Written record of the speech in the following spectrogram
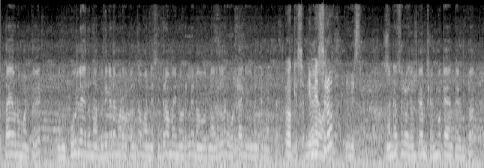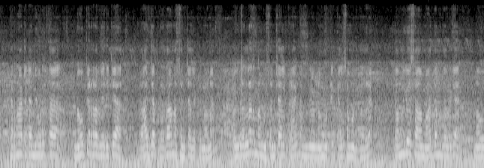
ಒತ್ತಾಯವನ್ನು ಮಾಡ್ತೀವಿ. ನಮಗೆ ಕೂಡಲೇ ಇದನ್ನು ಬಿಡುಗಡೆ ಮಾಡಬೇಕು ಅಂತ ಮಾನ್ಯ ಸಿದ್ದರಾಮಯ್ಯನವರಲ್ಲಿ ನಾವು ನಾವೆಲ್ಲರೂ ಒಟ್ಟಾಗಿ ವಿನಂತಿ ಮಾಡ್ತೇವೆ ಓಕೆ ಸರ್. ನಿಮ್ಮ ಹೆಸರು? ನಿಮ್ಮ ಹೆಸರು? ನನ್ನ ಹೆಸರು ಎಂ ಪಿ ಎಂ ಷಣ್ಮುಖ ಅಂತ ಹೇಳ್ಬಿಟ್ಟು ಕರ್ನಾಟಕ ನಿವೃತ್ತ ನೌಕರರ ವೇದಿಕೆಯ ರಾಜ್ಯ ಪ್ರಧಾನ ಸಂಚಾಲಕರು ನಾನು. ಇವರೆಲ್ಲರೂ ನಮ್ಮ ಸಂಚಾಲಕರಾಗಿ ನಮ್ಮ ನಮ್ಮೊಟ್ಟಿಗೆ ಕೆಲಸ ಮಾಡ್ತಾಯಿದ್ದಾರೆ ತಮಗೂ ಸಹ ಮಾಧ್ಯಮದವರಿಗೆ ನಾವು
